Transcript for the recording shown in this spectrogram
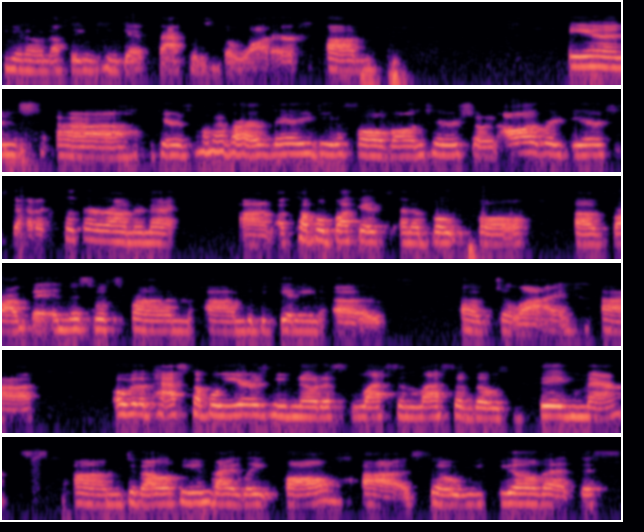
you know, nothing can get back into the water. Um, and uh, here's one of our very dutiful volunteers showing all of her gear. She's got a clicker around her neck, um, a couple buckets, and a boat full of frog bit. And this was from um, the beginning of, of July. Uh, over the past couple years, we've noticed less and less of those big mats um, developing by late fall. Uh, so we feel that this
